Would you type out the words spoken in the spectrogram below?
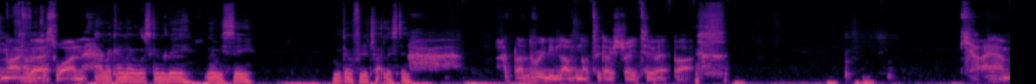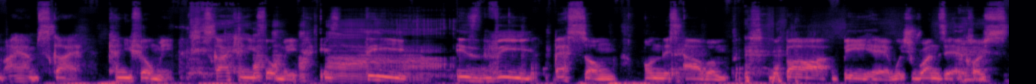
My I first reckon, one. I reckon I know what's going to be. Let me see. Let me go through the track listing. I'd, I'd really love not to go straight to it, but yeah, I am. I am Sky. Can you feel me? Sky, can you feel me? Is the is the best song on this album, bar Be Here, which runs it a close.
